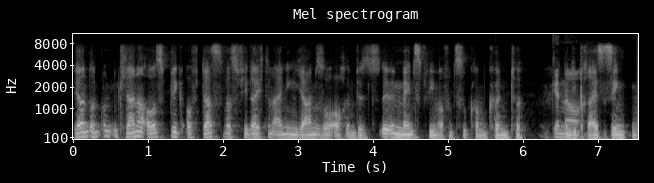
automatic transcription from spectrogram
Ja, und, und, und ein kleiner Ausblick auf das, was vielleicht in einigen Jahren so auch im, Bis- im Mainstream auf uns zukommen könnte, wenn die Genau. Preise sinken.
